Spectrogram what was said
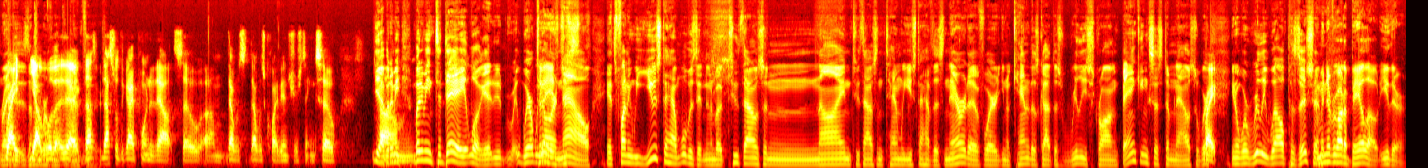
right? Right? Yeah. Well, yeah, that's that's what the guy pointed out. So um, that was that was quite interesting. So yeah, but I mean, um, but I mean, today, look, it, it- where we are it's just- now, it's funny. We used to have what was it in about 2009, 2010? We used to have this narrative where you know Canada's got this really strong banking system now, so we're Right. you know we're really well And positioned. we never got a bailout either.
